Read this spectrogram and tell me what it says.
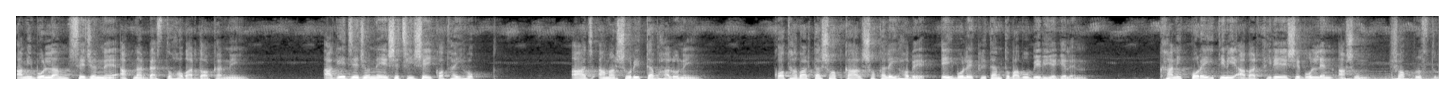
আমি বললাম, সেজন্যে আপনার ব্যস্ত হবার দরকার নেই। আগে যে জন্যে এসেছি সেই কথাই হোক। আজ আমার শরীরটা ভালো নেই। কথাবার্তা সব কাল সকালেই হবে, এই বলে কৃতান্তবাবু বেরিয়ে গেলেন। খানিক পরেই তিনি আবার ফিরে এসে বললেন, আসুন, সব প্রস্তুত।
